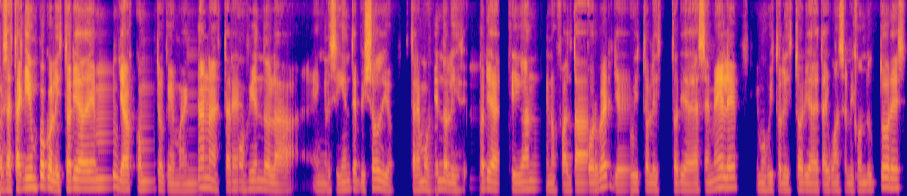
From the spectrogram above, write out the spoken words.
Pues hasta aquí un poco la historia de Ya os comento que mañana estaremos viendo la, en el siguiente episodio, estaremos viendo la historia gigante que nos faltaba por ver. Ya hemos visto la historia de ASML, hemos visto la historia de Taiwan Semiconductores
